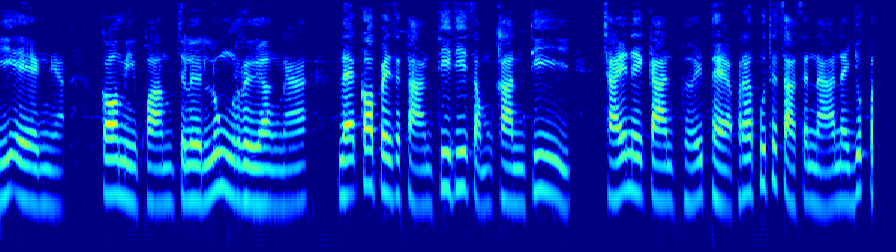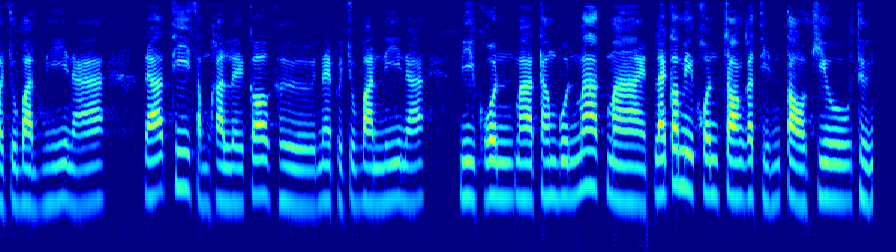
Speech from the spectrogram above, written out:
นี้เองเนี่ย ก็มีความเจริญรุ่งเรืองนะและก็เป็นสถานที่ที่สำคัญที่ใช้ในการเผยแผ่พระพุทธศาสนาในยุคปัจจุบันนี้นะ และที่สำคัญเลยก็คือในปัจจุบันนี้นะ มีคนมาทำบุญมากมาย และก็มีคนจองกระถินต่อคิวถึง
